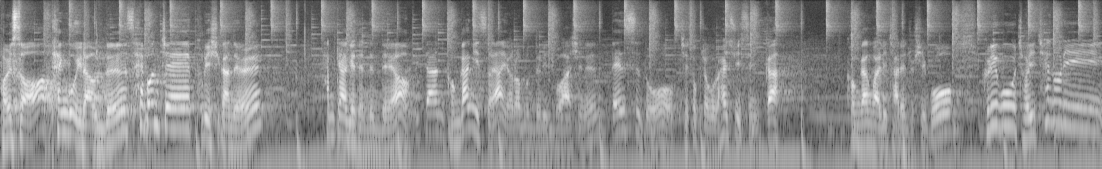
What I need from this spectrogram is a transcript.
벌써 탱고 2라운드 세 번째 풀이 시간을 함께 하게 됐는데요. 일단 건강이 있어야 여러분들이 좋아하시는 댄스도 지속적으로 할 수 있으니까 건강 관리 잘 해주시고 그리고 저희 채널이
